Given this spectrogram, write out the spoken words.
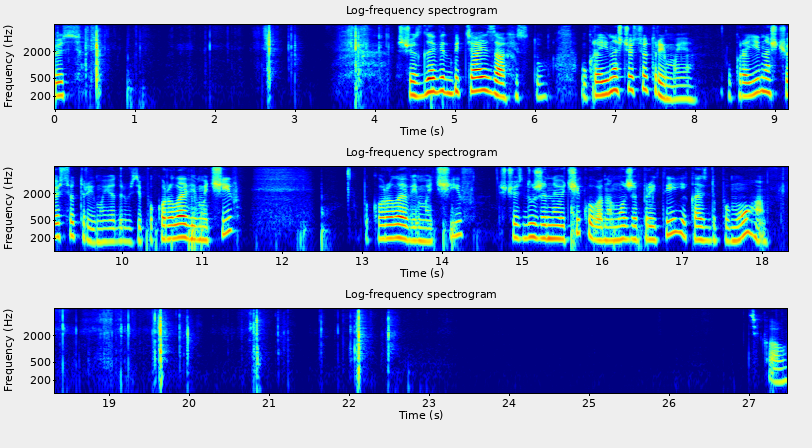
Щось. Щось для відбиття і захисту. Україна щось отримує. Україна щось отримує, друзі. По королеві мечів. По королеві мечів. Щось дуже неочікувано може прийти, якась допомога. Цікаво.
